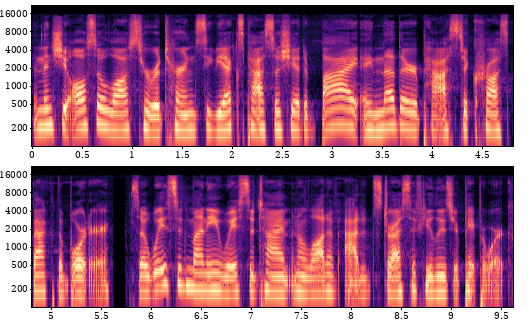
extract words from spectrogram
And then she also lost her return CBX pass. So she had to buy another pass to cross back the border. So wasted money, wasted time, and a lot of added stress if you lose your paperwork.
